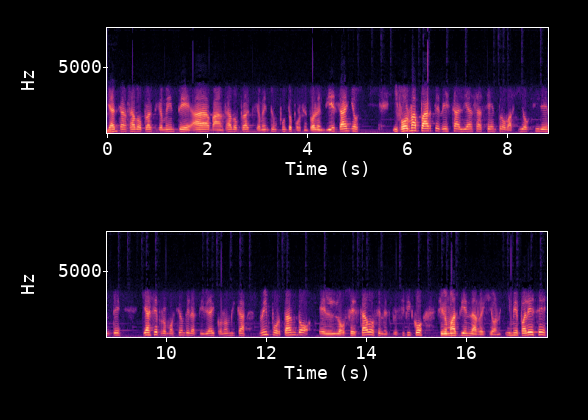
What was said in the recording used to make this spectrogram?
y ha alcanzado prácticamente, ha avanzado prácticamente un punto porcentual en 10 años y forma parte de esta alianza Centro-Bajío-Occidente que hace promoción de la actividad económica, no importando el, los estados en específico, sino más bien la región. Y me parece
